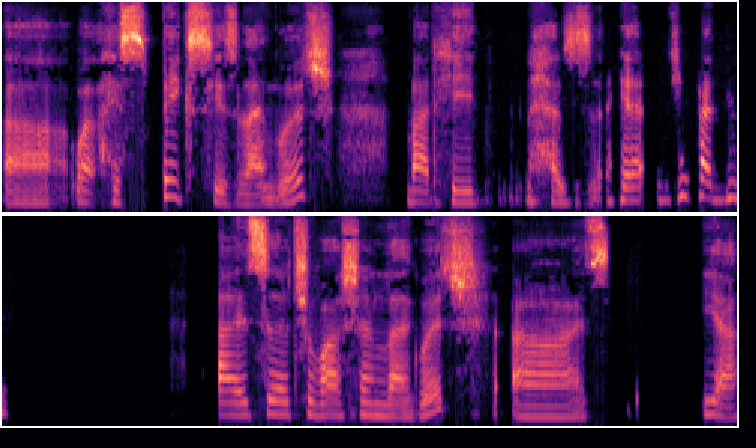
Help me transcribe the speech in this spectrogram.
uh, well, he speaks his language, but he has he, he had uh, it's a Chuvashian language. Uh, it's yeah,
